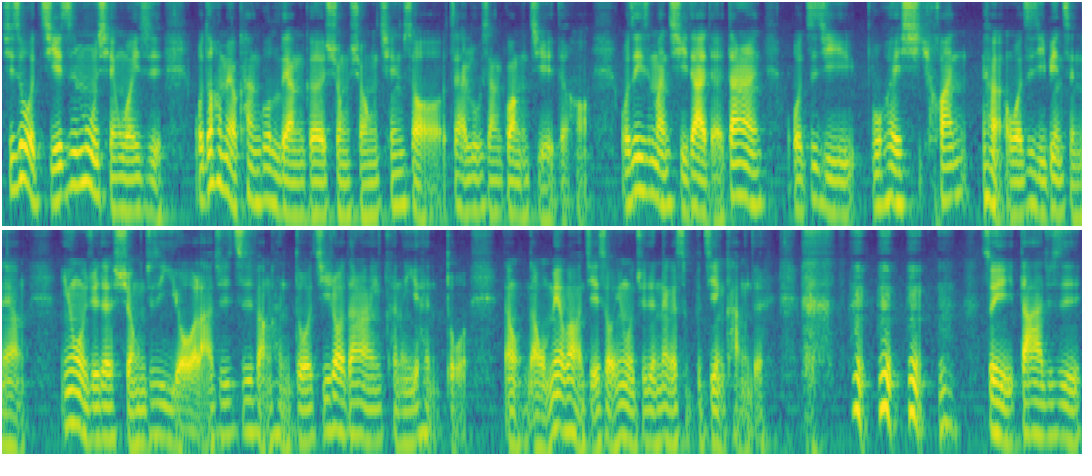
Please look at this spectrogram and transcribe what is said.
其实我截至目前为止，我都还没有看过两个熊熊牵手在路上逛街的哈，我自己是蛮期待的。当然我自己不会喜欢 我自己变成那样。因为我觉得熊就是油啦，就是脂肪很多，肌肉当然可能也很多，那那我没有办法接受，因为我觉得那个是不健康的，所以大家就是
